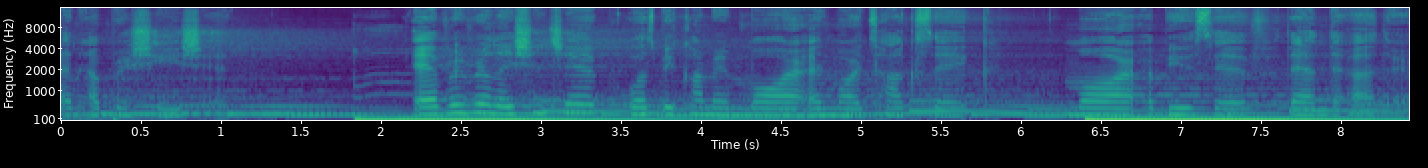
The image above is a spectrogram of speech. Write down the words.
and appreciation. Every relationship was becoming more and more toxic, more abusive than the other.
